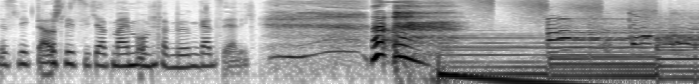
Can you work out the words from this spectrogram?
das liegt ausschließlich an meinem Unvermögen, ganz ehrlich.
